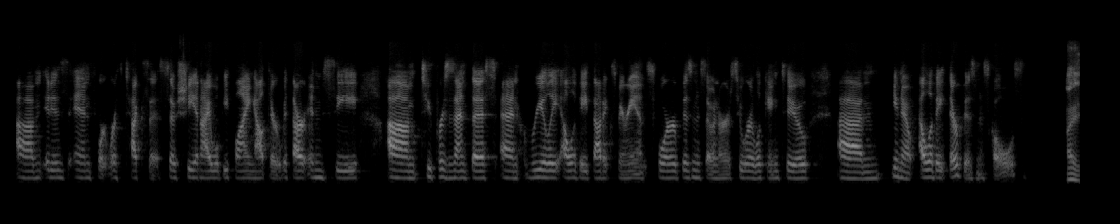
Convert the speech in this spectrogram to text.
Um, it is in Fort Worth, Texas. So she and I will be flying out there with our MC um, to present this and really elevate that experience for business owners who are looking to, um, you know, elevate their business goals. I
